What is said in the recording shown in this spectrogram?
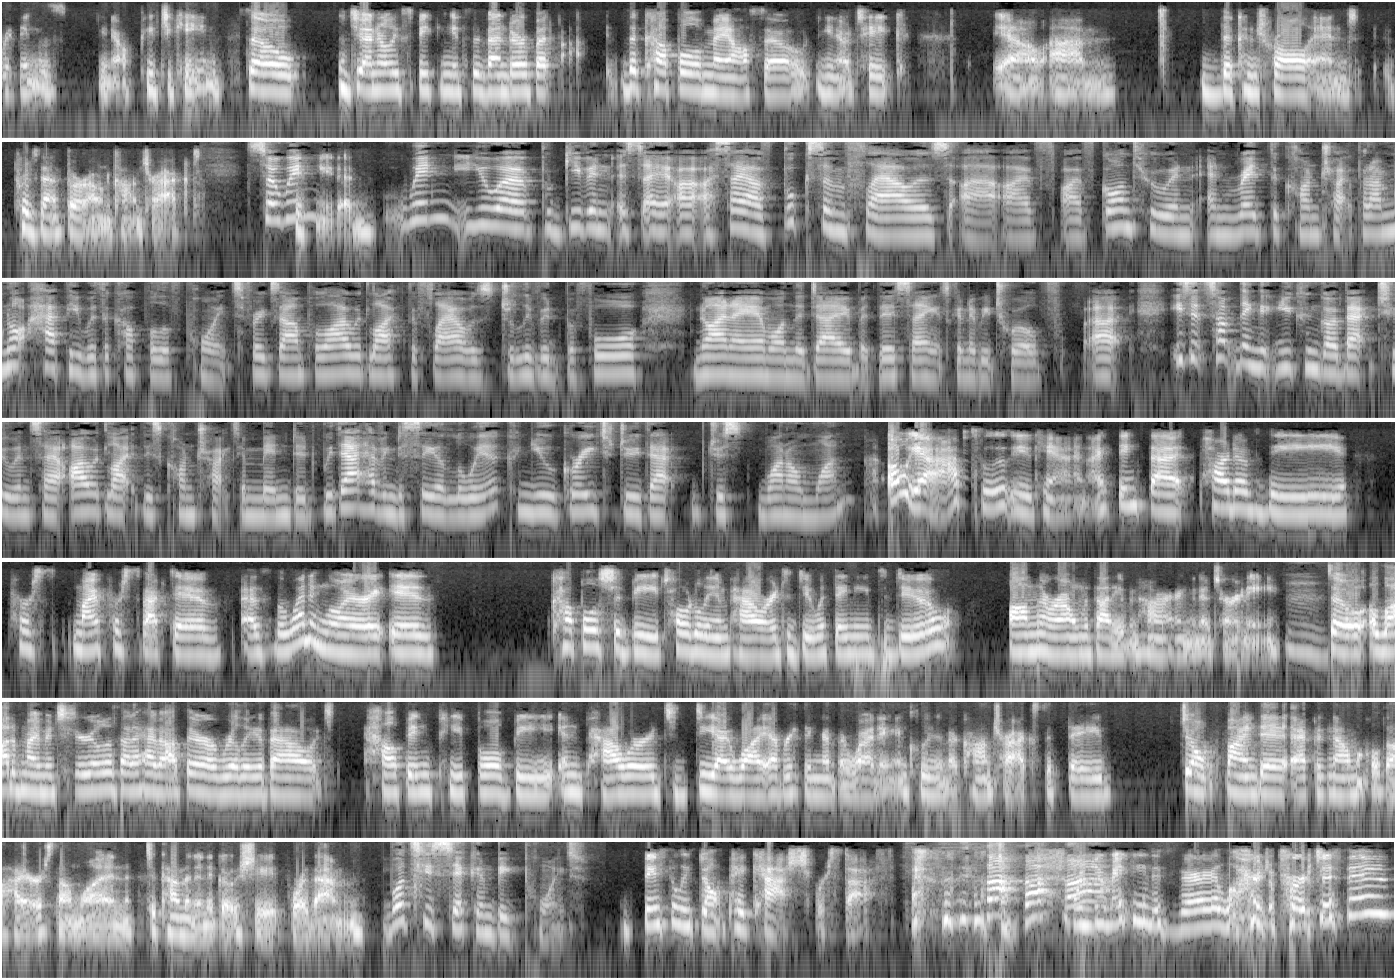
everything was, you know, peachy keen. So generally speaking, it's the vendor, but the couple may also, you know, take, you know, um, the control and present their own contract. So when when you are given, say, I say I've booked some flowers, uh, I've I've gone through and, and read the contract, but I'm not happy with a couple of points. For example, I would like the flowers delivered before 9 a.m. on the day, but they're saying it's going to be 12. Uh, is it something that you can go back to and say I would like this contract amended without having to see a lawyer? Can you agree to do that just one on one? Oh yeah, absolutely you can. I think that part of the pers- my perspective as the wedding lawyer is couples should be totally empowered to do what they need to do on their own without even hiring an attorney. Mm. So a lot of my materials that I have out there are really about helping people be empowered to DIY everything at their wedding, including their contracts if they don't find it economical to hire someone to come in and negotiate for them. What's your second big point? Basically, don't pay cash for stuff. when you're making these very large purchases,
